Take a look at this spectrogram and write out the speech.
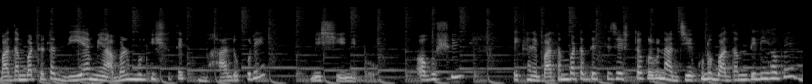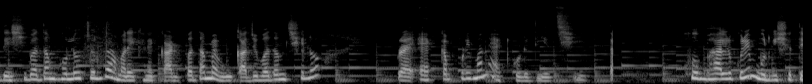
বাদাম বাটাটা দিয়ে আমি আবার মুরগির সাথে খুব ভালো করে মিশিয়ে নেব। অবশ্যই এখানে বাদাম বাটা দিতে চেষ্টা করবেন, আর যে কোনো বাদাম দিলেই হবে। দেশি বাদাম হলেও চলবে, আমার এখানে কাঠবাদাম এবং কাজু বাদাম ছিল, প্রায় এক কাপ পরিমাণ অ্যাড করে দিয়েছি। খুব ভালো করে মুরগির সাথে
